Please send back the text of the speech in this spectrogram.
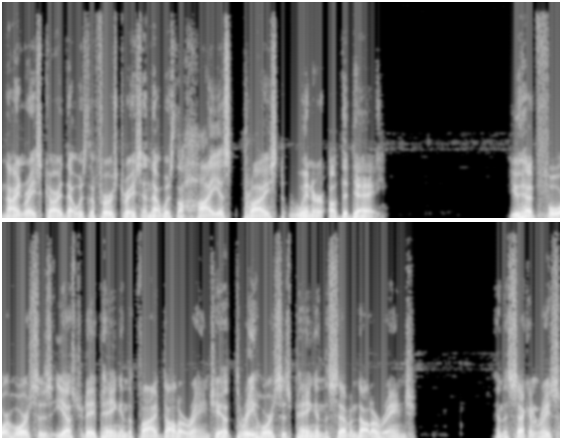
Nine race card. That was the first race, and that was the highest priced winner of the day. You had four horses yesterday paying in the $5 range. You had three horses paying in the $7 range. And the second race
